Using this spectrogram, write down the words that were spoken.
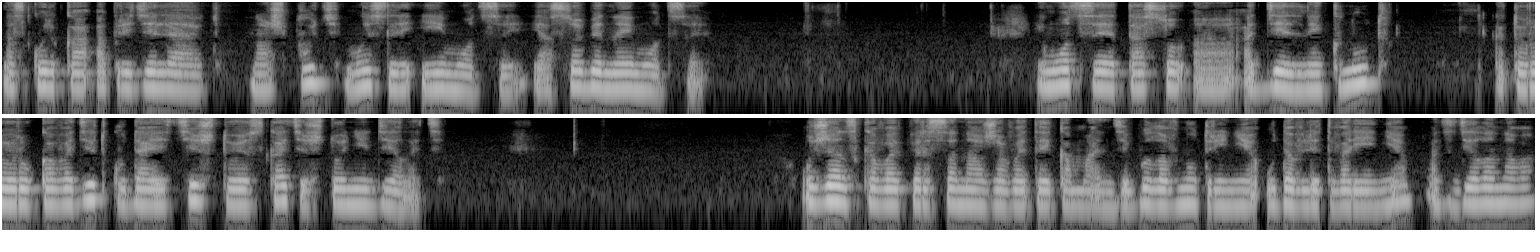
насколько определяют наш путь, мысли и эмоции, и особенно эмоции. Эмоции – это а, отдельный кнут, который руководит, куда идти, что искать и что не делать. У женского персонажа в этой команде было внутреннее удовлетворение от сделанного.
